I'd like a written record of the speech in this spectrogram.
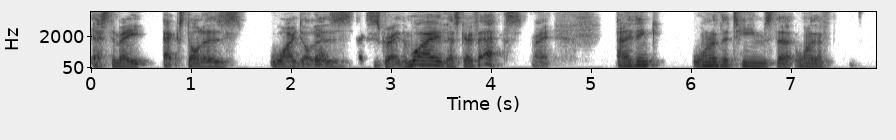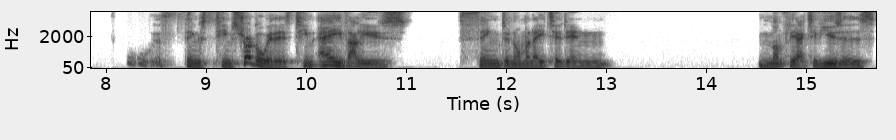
estimate X dollars, Y dollars. X is greater than Y, let's go for X, right? And I think one of the teams that one of the things teams struggle with is team A values thing denominated in monthly active users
